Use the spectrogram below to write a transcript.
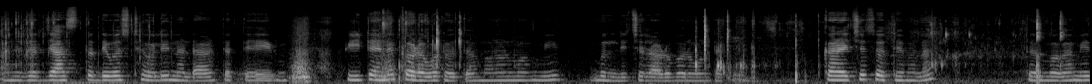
आणि जर जास्त दिवस ठेवली ना डाळ तर ते पीठ आहे ना कडवट होतं. म्हणून मग मी बुंदीचे लाडू बनवून टाकले. करायचेच होते मला. तर बघा मी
